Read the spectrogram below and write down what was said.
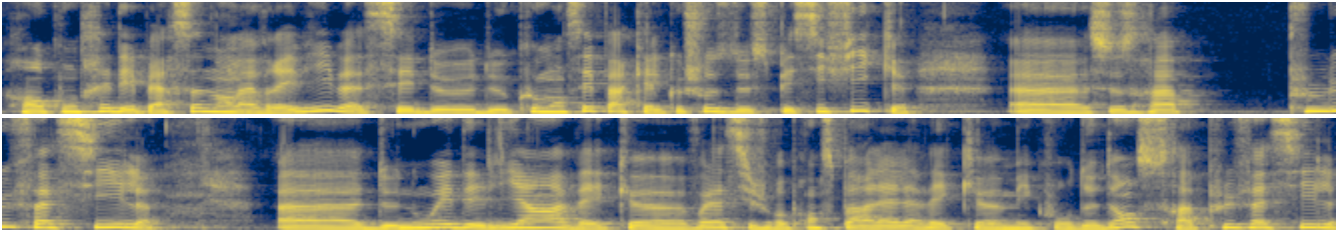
rencontrer des personnes dans la vraie vie, bah, c'est de, de, commencer par quelque chose de spécifique. ce sera plus facile euh, de nouer des liens avec, euh, voilà, si je reprends ce parallèle avec euh, mes cours de danse, ce sera plus facile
